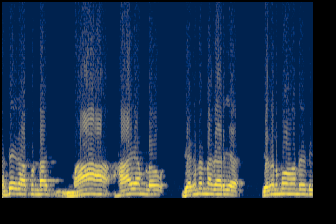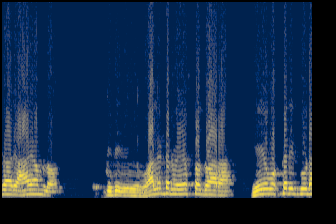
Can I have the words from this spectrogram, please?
అంతేకాకుండా మా హాయంలో జగనన్న గారి జగన్మోహన్ రెడ్డి గారి హాయంలో ఇది వాలంటీర్ వ్యవస్థ ద్వారా ఏ ఒక్కరికి కూడా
